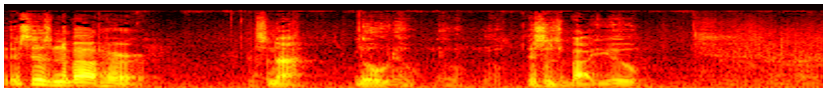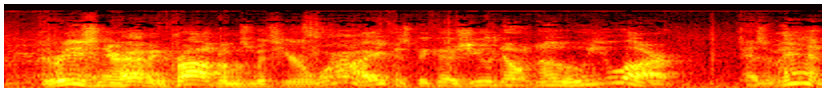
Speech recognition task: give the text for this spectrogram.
This isn't about her. It's not. No, no, no, no. This is about you. The reason you're having problems with your wife is because you don't know who you are as a man.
